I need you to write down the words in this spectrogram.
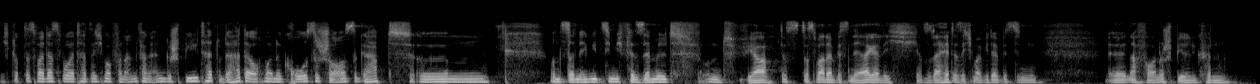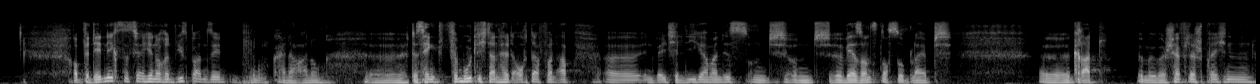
ich glaube, das war das, wo er tatsächlich mal von Anfang an gespielt hat und da hat er auch mal eine große Chance gehabt, ähm, uns dann irgendwie ziemlich versemmelt und ja, das, das war dann ein bisschen ärgerlich. Also da hätte er sich mal wieder ein bisschen äh, nach vorne spielen können. Ob wir den nächstes Jahr hier noch in Wiesbaden sehen, keine Ahnung. Äh, das hängt vermutlich dann halt auch davon ab, äh, in welche Liga man ist und, und äh, wer sonst noch so bleibt. Gerade wenn wir über Scheffler sprechen,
